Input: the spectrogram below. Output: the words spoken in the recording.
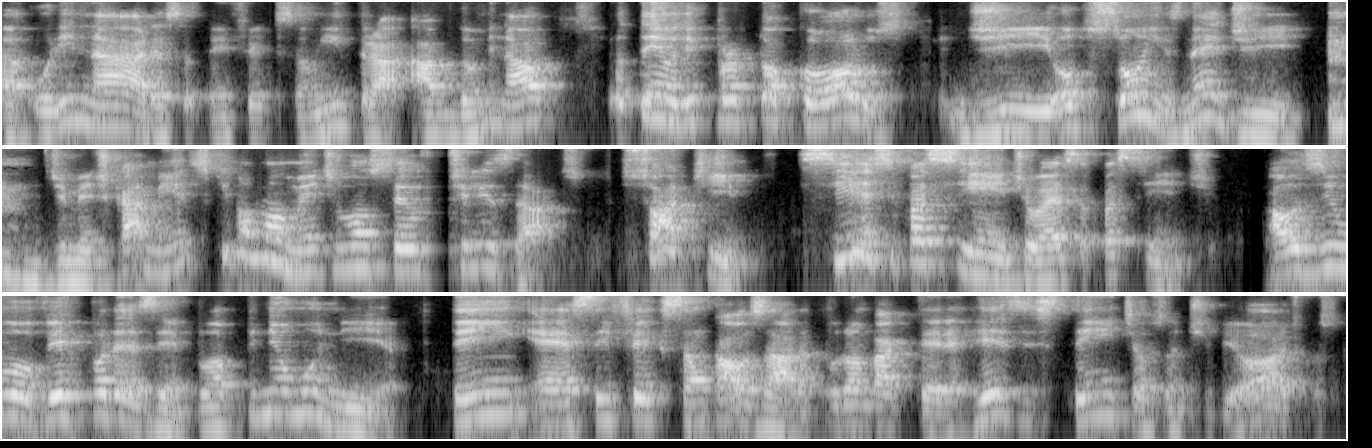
uh, urinária, se eu tenho infecção intraabdominal, eu tenho ali protocolos de opções né, de, de medicamentos que normalmente vão ser utilizados. Só que, se esse paciente ou essa paciente, ao desenvolver, por exemplo, uma pneumonia, tem essa infecção causada por uma bactéria resistente aos antibióticos,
